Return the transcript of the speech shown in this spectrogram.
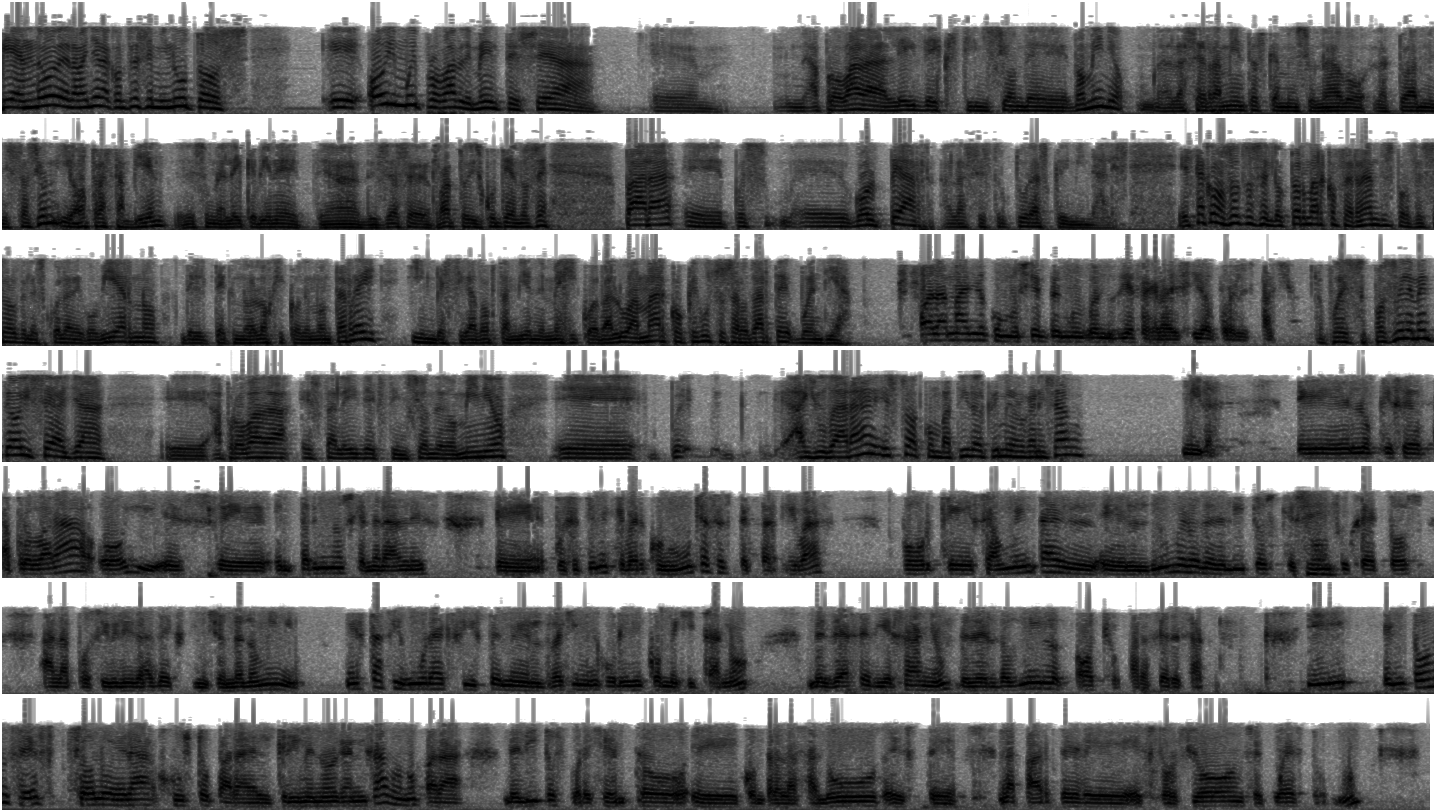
Bien, 9 de la mañana con 13 minutos. Eh, hoy muy probablemente sea eh, aprobada la ley de extinción de dominio, una de las herramientas que ha mencionado la actual administración y otras también, es una ley que viene desde hace rato discutiéndose, para eh, pues eh, golpear a las estructuras criminales. Está con nosotros el doctor Marco Fernández, profesor de la Escuela de Gobierno del Tecnológico de Monterrey, investigador también de México Evalúa. Marco, qué gusto saludarte, buen día. Hola Mario, como siempre, muy buenos días, agradecido por el espacio. Pues posiblemente hoy sea ya eh, aprobada esta ley de extinción de dominio. Eh, pues, ¿Ayudará esto a combatir el crimen organizado? Mira, eh, lo que se aprobará hoy es, eh, en términos generales, eh, pues se tiene que ver con muchas expectativas porque se aumenta el, el número de delitos que son sujetos a la posibilidad de extinción de dominio. Esta figura existe en el régimen jurídico mexicano desde hace 10 años, desde el 2008 para ser exactos. Y entonces solo era justo para el crimen organizado, ¿no? Para delitos, por ejemplo, eh, contra la salud, este, la parte de extorsión, secuestro, ¿no?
